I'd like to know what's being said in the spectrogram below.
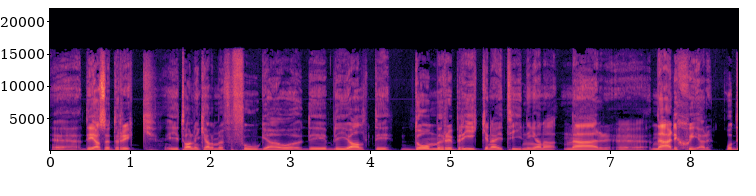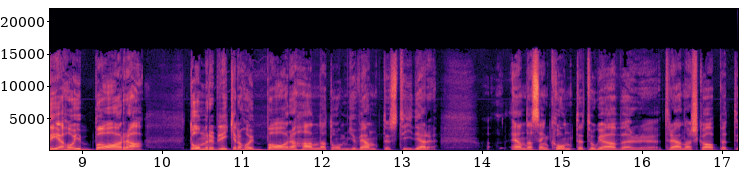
Eh, det är alltså ett ryck. I Italien kallar man det för fuga och det blir ju alltid de rubrikerna i tidningarna när, när det sker. Och det har ju bara, de rubrikerna har ju bara handlat om Juventus tidigare. Ända sedan Conte tog över eh, tränarskapet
